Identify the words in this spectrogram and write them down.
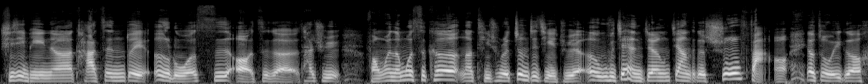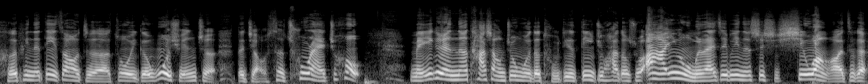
习近平。呢，他针对俄罗斯哦，这个他去访问了莫斯科，那提出了政治解决俄乌战争这样的一个说法哦，要作为一个和平的缔造者，作为一个斡旋者的角色出来之后，每一个人呢踏上中国的土地的第一句话都说啊，因为我们来这边呢是希望啊，这个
